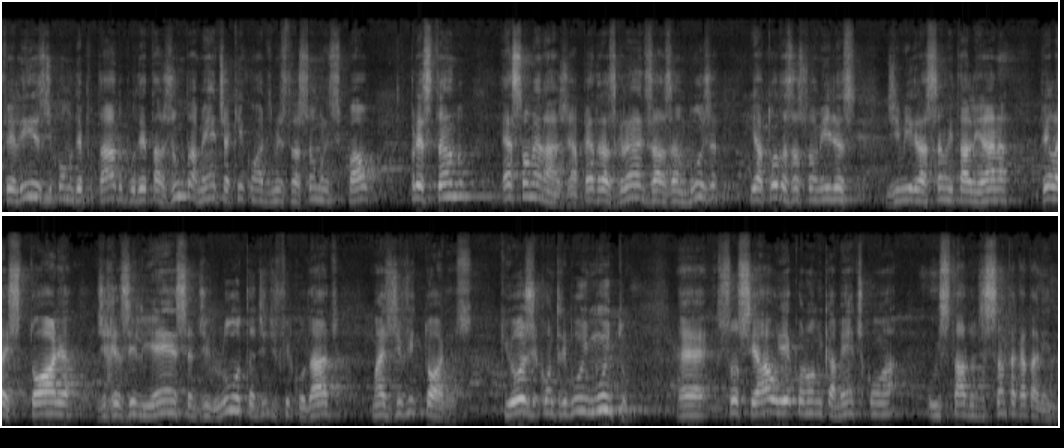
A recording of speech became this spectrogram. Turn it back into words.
feliz de, como deputado, poder estar juntamente aqui com a administração municipal, prestando essa homenagem a Pedras Grandes, a Zambuja e a todas as famílias de imigração italiana pela história de resiliência, de luta, de dificuldade, mas de vitórias, que hoje contribuem muito é, social e economicamente com a, o estado de Santa Catarina.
